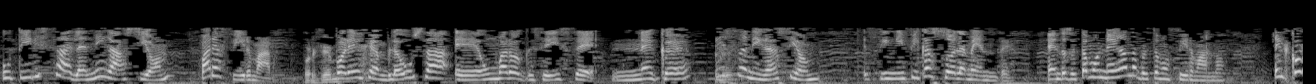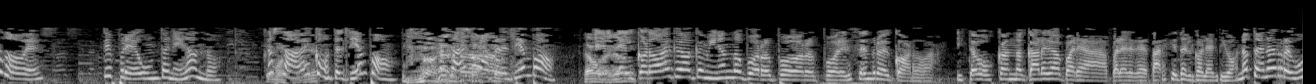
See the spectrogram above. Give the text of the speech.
utiliza la negación para afirmar. Por ejemplo. Por ejemplo, usa eh, un verbo que se dice ne que. Esa negación significa solamente. Entonces estamos negando, pero estamos firmando. El cordobés te pregunta negando. ¿No ¿Cómo sabes cómo está el tiempo? No, ¿No no, sabes cómo está el tiempo? Está El- bueno. El, cordobés que va caminando por, por, por el centro de Córdoba y está buscando carga para, para la tarjeta del colectivo. ¿No tenés rebú?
